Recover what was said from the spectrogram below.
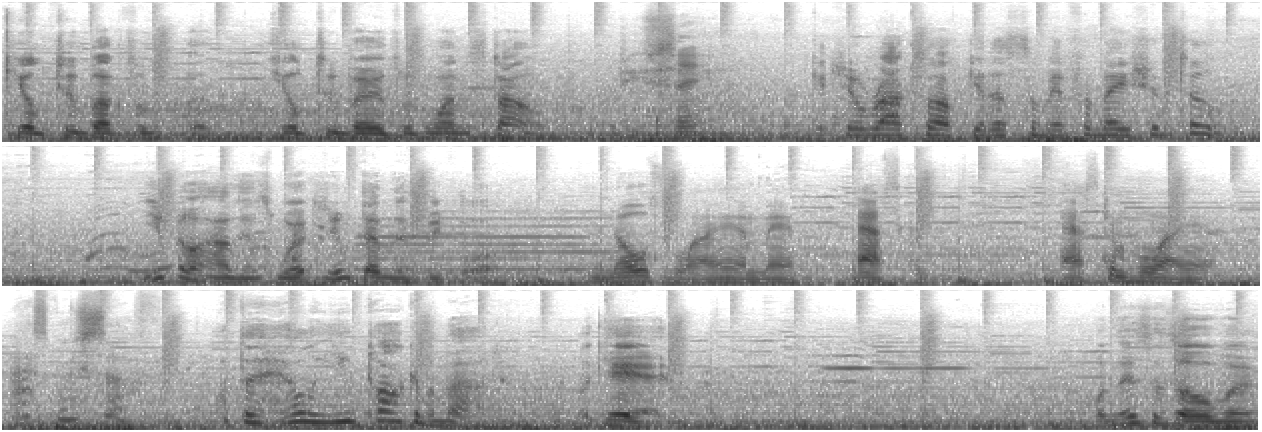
kill two bucks with uh, kill two birds with one stone. What are you saying? Get your rocks off, get us some information too. You know how this works. You've done this before. He knows who I am, man. Ask him. Ask him who I am. Ask me stuff. What the hell are you talking about? Look here. When this is over,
